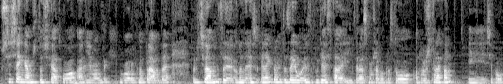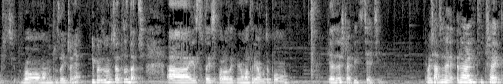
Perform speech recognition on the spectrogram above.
Przysięgam, że to światło, a nie mam takich wyborów naprawdę. Wróciłam z oglądania sukienek, trochę to zajęło, jest 20 i teraz muszę po prostu odłożyć telefon i się pouczyć, bo mamy to zaliczenie i bardzo bym chciała to zdać. A jest tutaj sporo takiego materiału typu kiedy szczepić dzieci. Myślałam, że reality check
